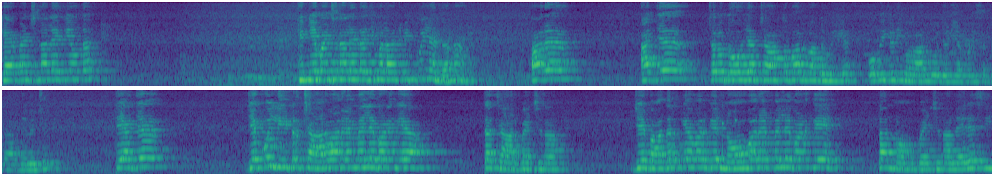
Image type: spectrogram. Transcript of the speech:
ਕੈ ਪੈਨਸ਼ਨਾਂ ਲੈ ਕੇ ਆਉਂਦਾ? ਕਿੰਨੀਆਂ ਪੈਨਸ਼ਨਾਂ ਲੈਂਦਾ ਜੀ? ਮੁਲਾਜ਼ਮ ਇੱਕੋ ਹੀ ਲੈਂਦਾ ਨਾ। ਔਰ ਅੱਜ ਚਲੋ 2004 ਤੋਂ ਬਾਅਦ ਬੰਦ ਹੋਈ ਹੈ, ਉਹ ਵੀ ਜਿਹੜੀ ਬਹਾਲ ਹੋ ਜਾਣੀ ਆਪਣੀ ਸਰਕਾਰ ਦੇ ਵਿੱਚ। ਤੇ ਅੱਜ ਜੇ ਕੋਈ ਲੀਡਰ ਚਾਰ ਵਾਰ ਐਮਐਲਏ ਬਣ ਗਿਆ, ਤਾਂ ਚਾਰ ਪੈਨਸ਼ਨਾਂ। ਜੇ ਬਾਦਲ ਕਿਆ ਵਰਗੇ 9 ਵਾਰ ਐਮਐਲਏ ਬਣ ਗਏ, ਤਾਂ 9 ਪੈਨਸ਼ਨਾਂ ਲੈ ਰਹੇ ਸੀ।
